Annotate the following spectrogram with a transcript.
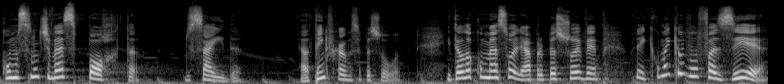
Como se não tivesse porta de saída. Ela tem que ficar com essa pessoa. Então ela começa a olhar para a pessoa e ver: peraí, como é que eu vou fazer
